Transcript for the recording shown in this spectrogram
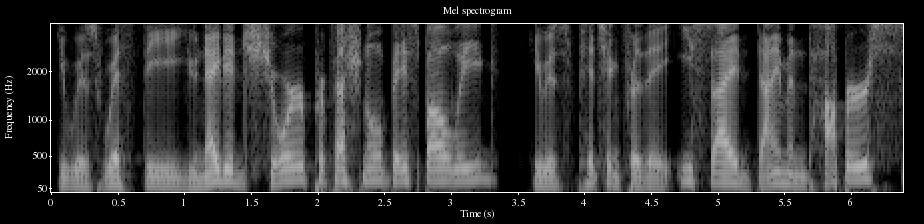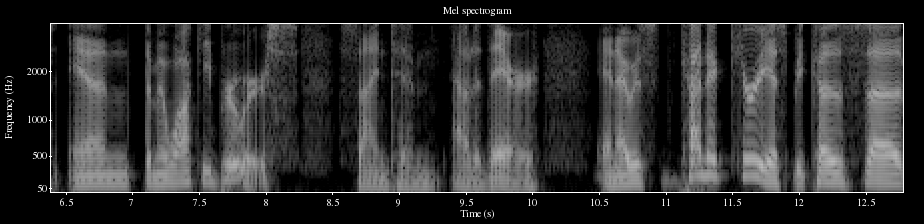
He was with the United Shore Professional Baseball League. He was pitching for the Eastside Diamond Hoppers, and the Milwaukee Brewers signed him out of there. And I was kind of curious because uh,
